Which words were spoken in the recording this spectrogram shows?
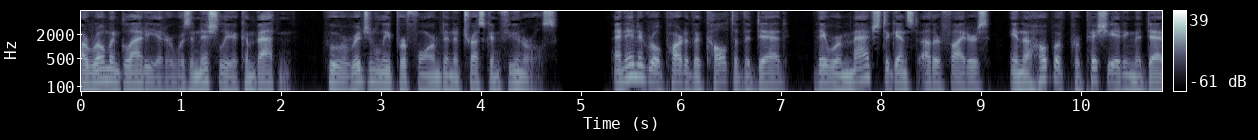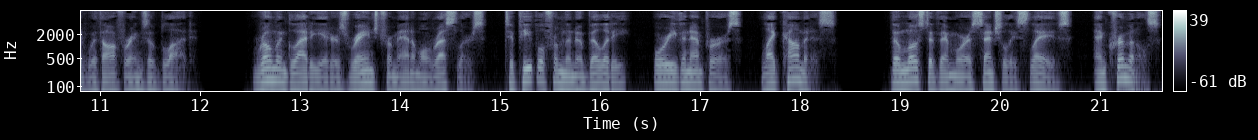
A Roman gladiator was initially a combatant, who originally performed in Etruscan funerals. An integral part of the cult of the dead, they were matched against other fighters, in the hope of propitiating the dead with offerings of blood. Roman gladiators ranged from animal wrestlers, to people from the nobility, or even emperors, like Commodus. Though most of them were essentially slaves and criminals,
